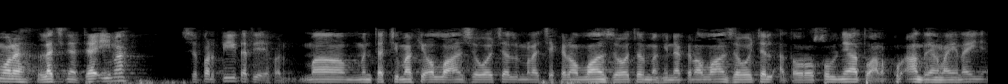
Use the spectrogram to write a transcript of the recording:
oleh lajnah daimah seperti tadi ya kan, mencaci maki Allah Azza wa Jalla, melecehkan Allah Azza wa Jalla, menghinakan Allah Azza wa Jalla atau Rasulnya atau Al-Quran atau yang lain-lainnya.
